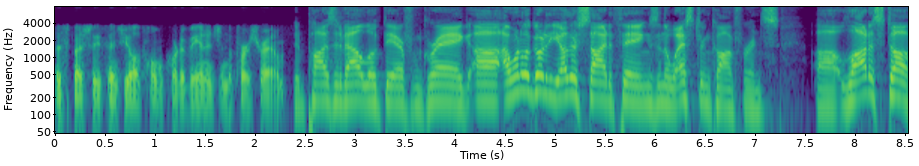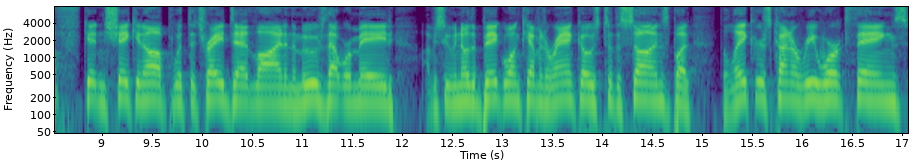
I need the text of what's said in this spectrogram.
especially since you'll have home court advantage in the first round. Good positive outlook there from Greg. Uh, I want to go to the other side of things in the Western Conference. A lot of stuff getting shaken up with the trade deadline and the moves that were made. Obviously, we know the big one, Kevin Durant goes to the Suns, but the Lakers kind of reworked things.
